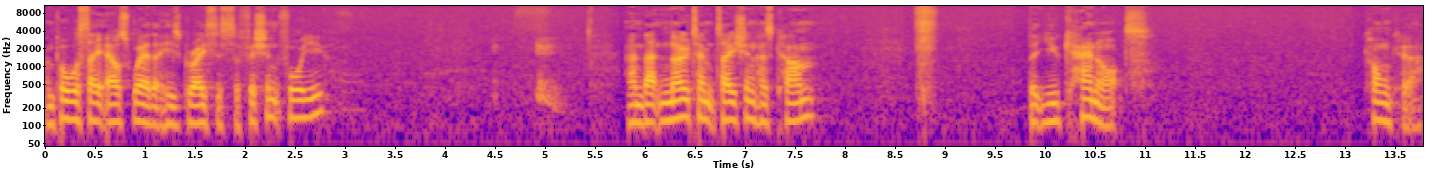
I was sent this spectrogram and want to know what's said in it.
And Paul will say elsewhere that his grace is sufficient for you, and that no temptation has come that you cannot conquer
